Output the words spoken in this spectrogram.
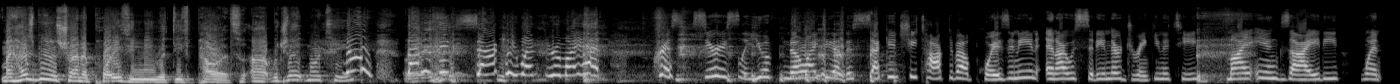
my husband was trying to poison me with these pellets. Uh, would you like more tea? No, that is exactly went through my head. Chris, seriously, you have no idea. The second she talked about poisoning and I was sitting there drinking the tea, my anxiety went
